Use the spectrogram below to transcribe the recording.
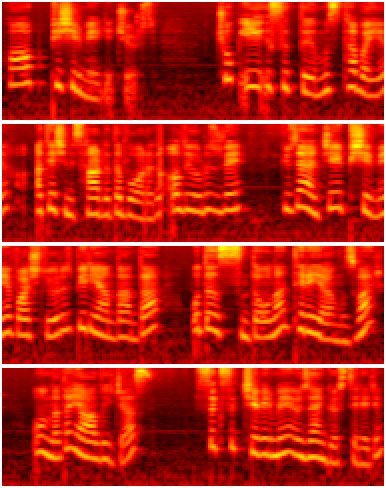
Hop pişirmeye geçiyoruz. Çok iyi ısıttığımız tavayı ateşimiz harlıda bu arada alıyoruz ve güzelce pişirmeye başlıyoruz. Bir yandan da oda ısısında olan tereyağımız var. Onunla da yağlayacağız. Sık sık çevirmeye özen gösterelim.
